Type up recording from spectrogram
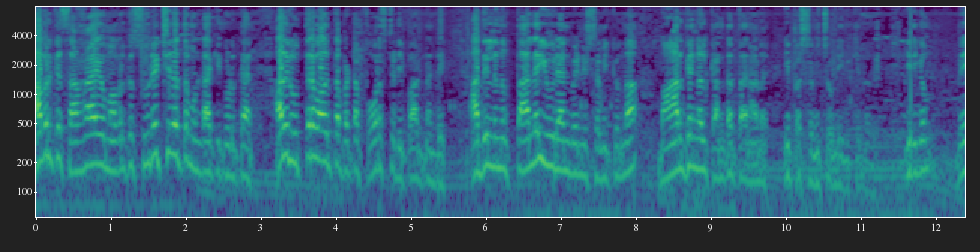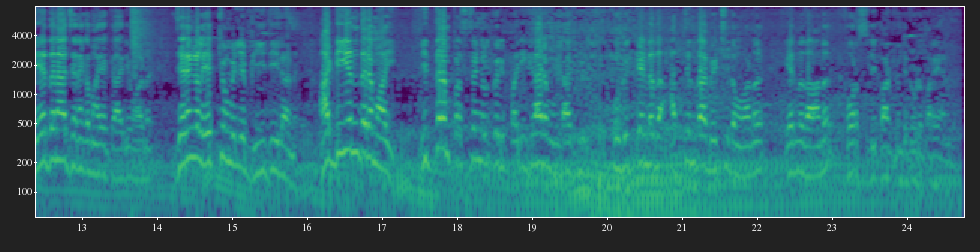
അവർക്ക് സഹായവും അവർക്ക് സുരക്ഷിതത്വം ഉണ്ടാക്കി കൊടുക്കാൻ അതിന് ഉത്തരവാദിത്തപ്പെട്ട ഫോറസ്റ്റ് ഡിപ്പാർട്ട്മെന്റ് അതിൽ നിന്നും തലയൂരാൻ വേണ്ടി ശ്രമിക്കുന്ന മാർഗങ്ങൾ കണ്ടെത്താനാണ് ഇപ്പൊ ശ്രമിച്ചുകൊണ്ടിരിക്കുന്നത്. ഇതികം വേദനാജനകമായ കാര്യമാണ്. ജനങ്ങൾ ഏറ്റവും വലിയ ഭീതിയിലാണ്. അടിയന്തരമായി ഇത്തരം പ്രശ്നങ്ങൾക്കൊരു പരിഹാരം ഉണ്ടാക്കി കൊടുക്കേണ്ടത് അത്യന്താപേക്ഷിതമാണ് എന്നതാണ് ഫോറസ്റ്റ് ഡിപ്പാർട്ട്മെന്റിനോട് പറയാനുള്ളത്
